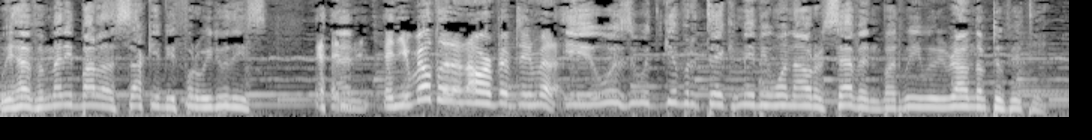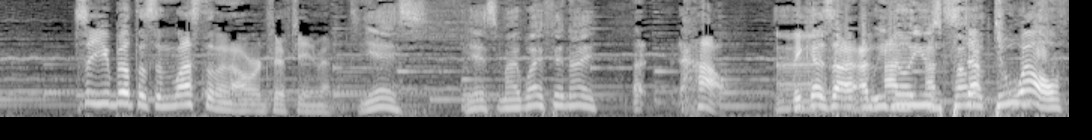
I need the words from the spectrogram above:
We have many bottles of sake before we do this. and, and you built it in an hour and 15 minutes. It was, it would give or take maybe one hour seven, but we, we round up to 15. So you built this in less than an hour and 15 minutes. Yes. Yes, my wife and I. Uh, how? Uh, because uh, on, we on- don't use on step tool. 12,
